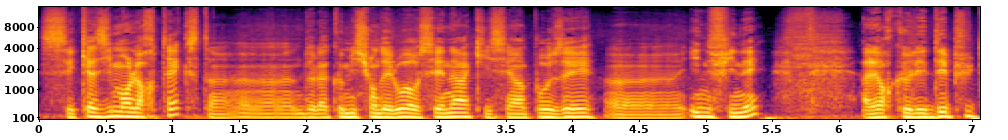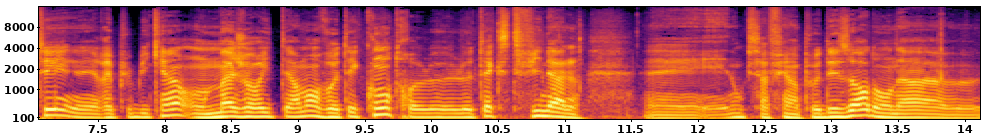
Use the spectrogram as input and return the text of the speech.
c'est quasiment leur texte euh, de la commission des lois au Sénat qui s'est imposé euh, in fine alors que les députés républicains ont majoritairement voté contre le, texte final. Et donc ça fait un peu désordre. On a euh,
